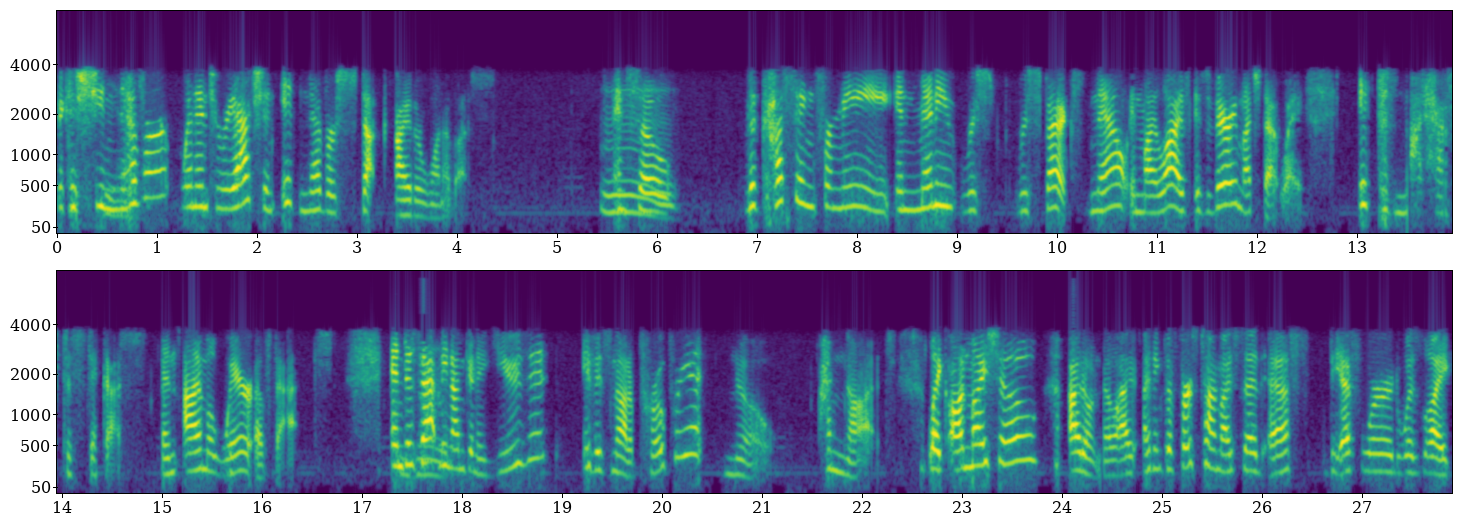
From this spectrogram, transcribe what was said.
because she Yeah. never went into reaction, it never stuck either one of us. And so Mm. the cussing for me in many res- respects now in my life is very much that way. It does not have to stick us, and I'm aware of that. And does that Mhm. mean I'm going to use it if it's not appropriate? No, I'm not. Like on my show, I don't know. I I think the first time I said f the f word was like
